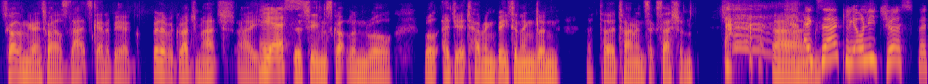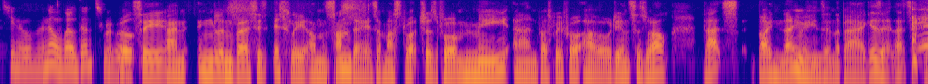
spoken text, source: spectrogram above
Scotland against Wales. That's going to be a bit of a grudge match. I yes. The team Scotland will will edge it, having beaten England a third time in succession. Um, exactly, only just, but you know, no, well done to. We'll see. And England versus Italy on Sunday is a must watch as for me and possibly for our audience as well. That's by no means in the bag, is it? That's a 50 50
